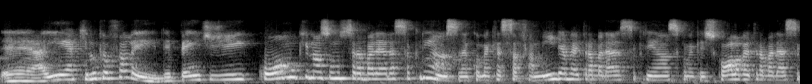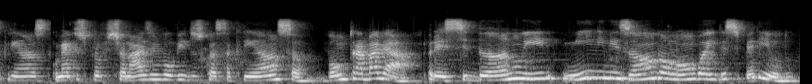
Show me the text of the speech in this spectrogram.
É, aí é aquilo que eu falei, depende de como que nós vamos trabalhar essa criança, né? Como é que essa família vai trabalhar essa criança, como é que a escola vai trabalhar essa criança, como é que os profissionais envolvidos com essa criança vão trabalhar para esse dano e minimizando ao longo aí desse período.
